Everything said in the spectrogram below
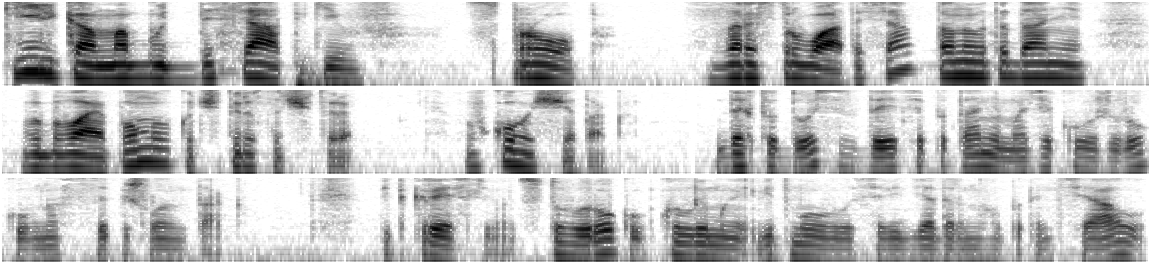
кілька, мабуть, десятків спроб зареєструватися та оновити дані вибиває помилку 404. В кого ще так? Дехто досі задається питанням, а з якого ж року в нас все пішло не так. Підкреслюю, з того року, коли ми відмовилися від ядерного потенціалу,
